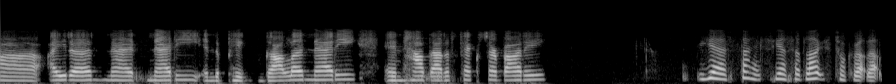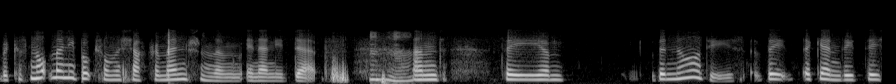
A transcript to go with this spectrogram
uh, Ida Nadi and the Pingala Nadi and how that affects our body. Yes, thanks. Yes, I'd like to talk about that because not many books on the chakra mention them in any depth. Mm-hmm. And the um, the nadis, the again the, the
